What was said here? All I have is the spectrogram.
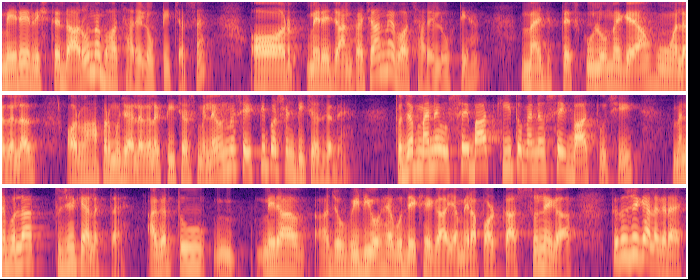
मेरे रिश्तेदारों में बहुत सारे लोग टीचर्स हैं और मेरे जान पहचान में बहुत सारे लोग हैं। मैं जितने स्कूलों में गया हूँ अलग अलग और वहाँ पर मुझे अलग अलग टीचर्स मिले उनमें से एट्टी परसेंट टीचर्स गधे हैं। तो जब मैंने उससे बात की तो मैंने उससे एक बात पूछी मैंने बोला, तुझे क्या लगता है? अगर तू मेरा जो वीडियो है वो देखेगा या मेरा पॉडकास्ट सुनेगा तो तुझे क्या लग रहा है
